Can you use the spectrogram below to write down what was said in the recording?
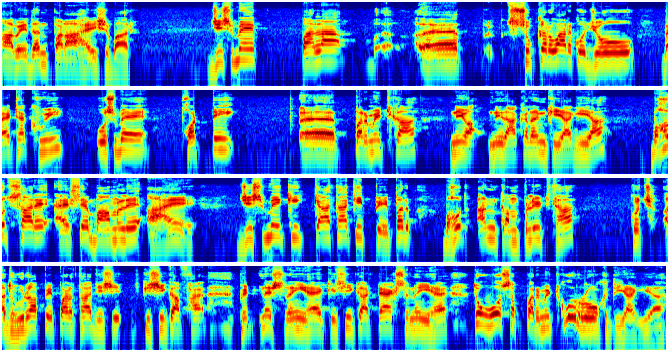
आवेदन पड़ा है इस बार, जिसमें पहला शुक्रवार को जो बैठक हुई, उसमें फोर्टी परमिट का निराकरण किया गया। बहुत सारे ऐसे मामले आए जिसमें कि क्या था कि पेपर बहुत अनकम्प्लीट था। कुछ अधूरा पेपर था जिसे, किसी का फिटनेस नहीं है, किसी का टैक्स नहीं है तो वो सब परमिट को रोक दिया गया।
